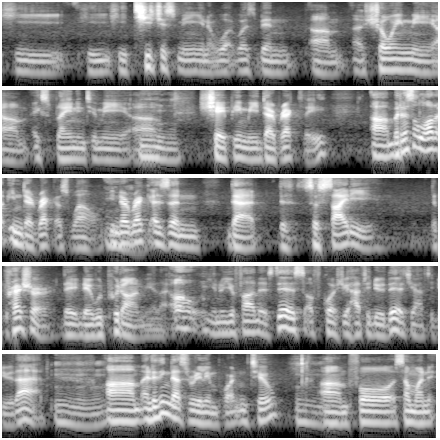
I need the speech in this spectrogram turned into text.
he he he teaches me. You know, what was been um, uh, showing me, um, explaining to me, um, shaping me directly. Um, but there's a lot of indirect as well. Indirect as in that the society, the pressure they, they would put on me, like, oh, you know, your father is this. Of course, you have to do this. You have to do that. Um, and I think that's really important too, um, for someone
